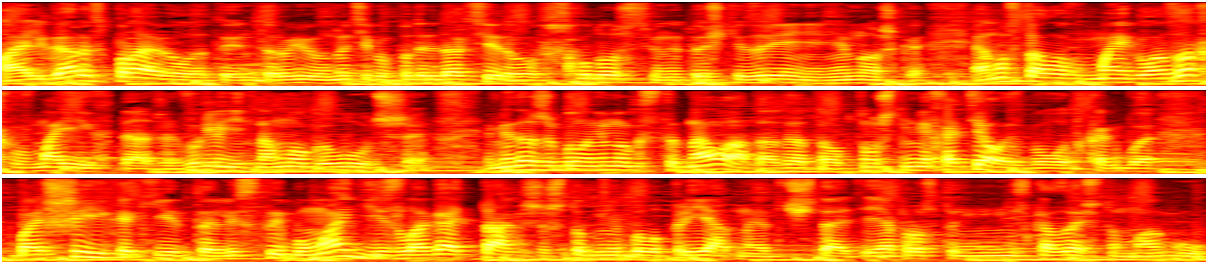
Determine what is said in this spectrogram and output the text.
а Эльгар исправил это интервью, ну, типа, подредактировав с художественной точки зрения немножко. И оно стало в моих глазах, в моих даже, выглядеть намного лучше. И мне даже было немного стыдновато от этого, потому что мне хотелось бы вот как бы большие какие-то листы бумаги излагать так же, чтобы мне было приятно это читать. Я просто не сказать, что могу.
